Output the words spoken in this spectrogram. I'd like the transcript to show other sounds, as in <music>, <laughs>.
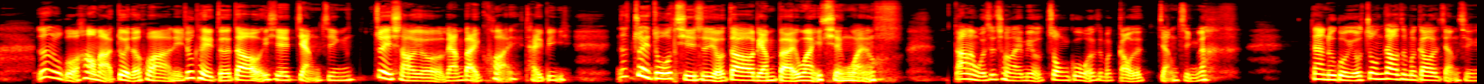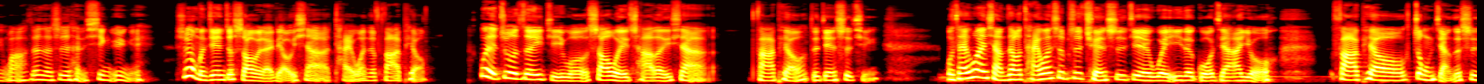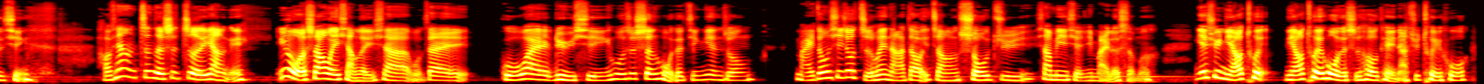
那如果号码对的话，你就可以得到一些奖金，最少有两百块台币，那最多其实有到两百万、一千万哦。<laughs> 当然，我是从来没有中过这么高的奖金了。<laughs> 但如果有中到这么高的奖金，哇，真的是很幸运诶所以，我们今天就稍微来聊一下台湾的发票。为了做这一集，我稍微查了一下发票这件事情，我才忽然想到，台湾是不是全世界唯一的国家有发票中奖的事情？好像真的是这样诶因为我稍微想了一下，我在国外旅行或是生活的经验中，买东西就只会拿到一张收据，上面写你买了什么。也许你要退，你要退货的时候可以拿去退货，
